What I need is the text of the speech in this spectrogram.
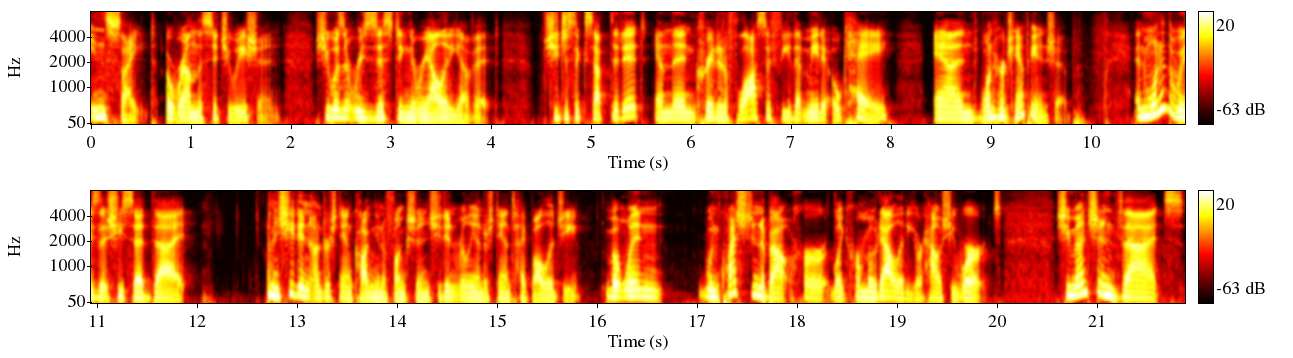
insight around the situation. She wasn't resisting the reality of it. She just accepted it and then created a philosophy that made it okay and won her championship. And one of the ways that she said that I mean she didn't understand cognitive function, she didn't really understand typology. But when when questioned about her like her modality or how she worked, she mentioned that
